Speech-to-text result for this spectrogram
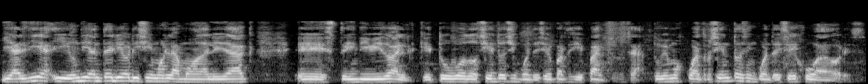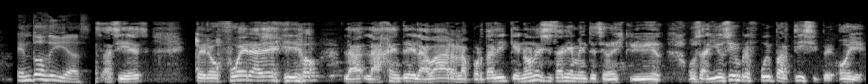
Y al día y un día anterior hicimos la modalidad este individual que tuvo 256 participantes, o sea, tuvimos 456 jugadores. En dos días. Así es, pero fuera de ello, la, gente de la barra, la portal y que no necesariamente se va a inscribir. O sea, yo siempre fui partícipe, oye,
